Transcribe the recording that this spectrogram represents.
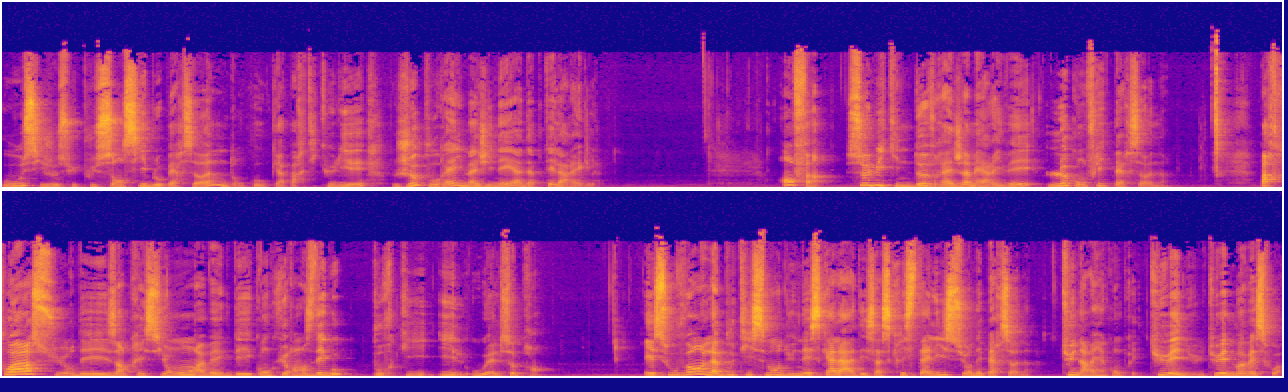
ou si je suis plus sensible aux personnes, donc au cas particulier, je pourrais imaginer adapter la règle. Enfin, celui qui ne devrait jamais arriver, le conflit de personnes. Parfois sur des impressions avec des concurrences d'ego, pour qui il ou elle se prend. Et souvent l'aboutissement d'une escalade, et ça se cristallise sur des personnes. Tu n'as rien compris, tu es nul, tu es de mauvaise foi,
